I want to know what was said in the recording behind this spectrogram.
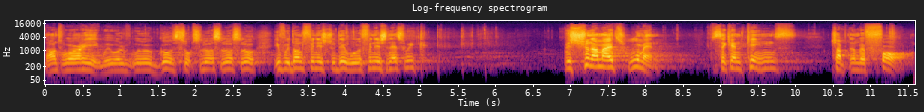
Don't worry, we will, we will go so, slow, slow, slow. If we don't finish today, we will finish next week. The Shunammite woman, Second Kings, chapter number 4.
